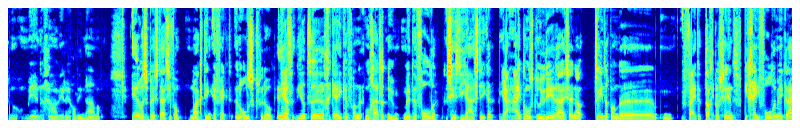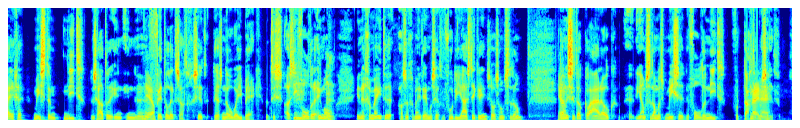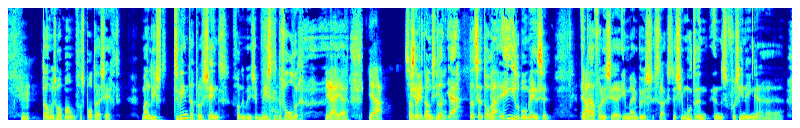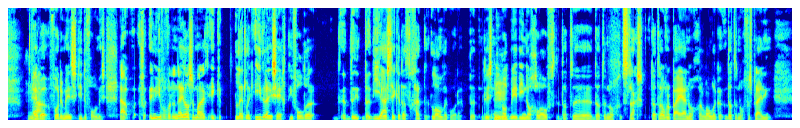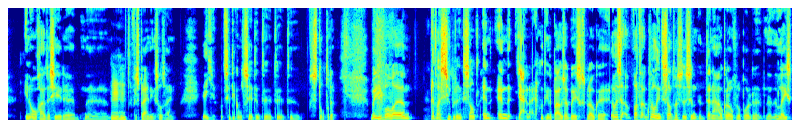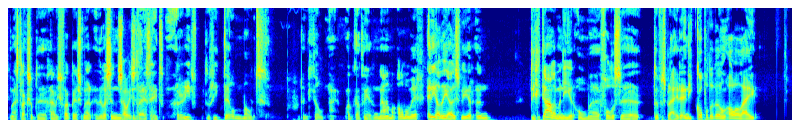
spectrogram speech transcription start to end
Oh man, daar gaan we weer al die namen. Eerder was een presentatie van Marketing Effect, een onderzoeksbureau. En die had, die had uh, gekeken van uh, hoe gaat het nu met de folder sinds die jaarstikken. Ja, hij concludeerde, hij zei nou 20 van de in feite 80% die geen folder meer krijgen, mist hem niet. Dus hij had er in, in uh, ja. vette letters achter gezet, there's no way back. Het is als die mm. folder eenmaal in een gemeente, als een gemeente eenmaal zegt we voeren de jaarsticker in, zoals Amsterdam. Ja. Dan is het ook klaar ook. Die Amsterdammers missen de folder niet voor 80%. Nee, nee. Hm. Thomas Hopman van Spotta zegt, maar liefst 20% van de mensen mist de folder. Ja, ja. Ja, zo kun je het ook zien. Ja, dat zijn toch ja. een heleboel mensen. En ja. daarvoor is uh, in mijn bus straks. Dus je moet een, een voorziening uh, hebben voor de mensen die de folder missen. Nou, in ieder geval voor de Nederlandse markt. Ik, letterlijk iedereen zegt die folder die, die jaarsticker, dat gaat landelijk worden. Er is niemand mm meer die nog gelooft dat, uh, dat er nog straks, dat er over een paar jaar nog landelijke, dat er nog verspreiding in ongeadresseerde mm -hmm. verspreiding zal zijn. Jeetje, wat zit ik ontzettend te, te, te stotteren. Maar in ieder geval, uh, het was super interessant. En, en ja, nou ja, goed, in de pauze ook bezig gesproken. Dat was, wat ook wel interessant was, dus een, daarna ook erover op hoor. Lees het maar straks op de grafische vakpers. Maar er was een bedrijf dat heet Retail Mode. Nou, ook dat weer namen allemaal weg. En die hadden juist weer een digitale manier om uh, folders uh, te verspreiden. En die koppelden dan allerlei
